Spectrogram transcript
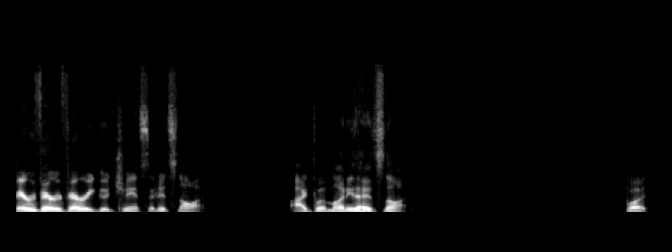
Very, very, very good chance that it's not. I'd put money that it's not. But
